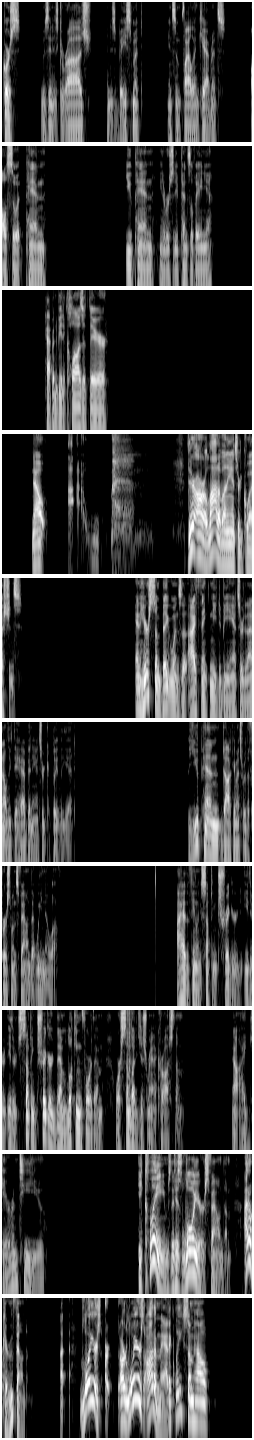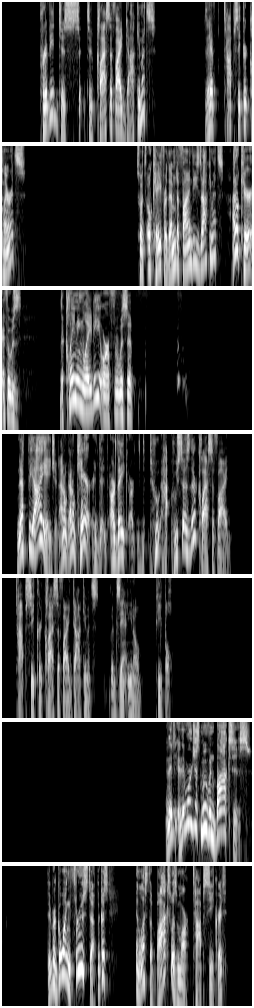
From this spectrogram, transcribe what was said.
Course, it was in his garage, in his basement, in some filing cabinets, also at Penn, UPenn, University of Pennsylvania. Happened to be in a closet there. Now, I, there are a lot of unanswered questions. And here's some big ones that I think need to be answered, and I don't think they have been answered completely yet. The UPenn documents were the first ones found that we know of. I have the feeling something triggered, either, either something triggered them looking for them or somebody just ran across them. Now, I guarantee you, he claims that his lawyers found them. I don't care who found them. Uh, lawyers are, are lawyers automatically somehow privy to, to classified documents? Do they have top secret clearance? So it's okay for them to find these documents? I don't care if it was the cleaning lady or if it was a an FBI agent. I don't I don't care. Are they are, who who says they're classified top secret classified documents exam, you know, people? And they, they weren't just moving boxes. They were going through stuff because unless the box was marked top secret,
